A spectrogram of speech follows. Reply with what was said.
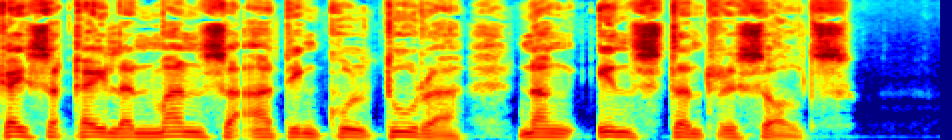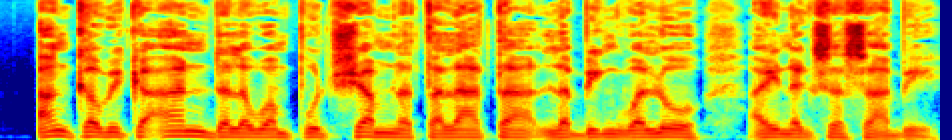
kaysa kailanman sa ating kultura ng instant results. Ang Kawikaan 29 na talata 18 ay nagsasabi,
